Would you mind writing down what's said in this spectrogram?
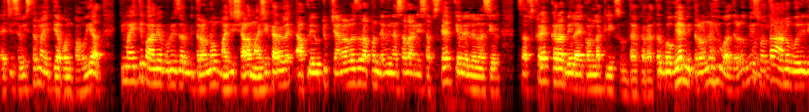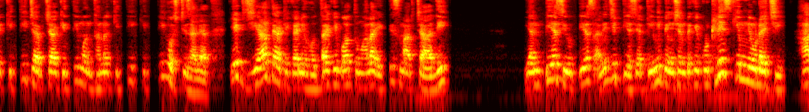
याची सविस्तर माहिती आपण पाहूयात. ही माहिती पाहण्यापूर्वी जर मित्रांनो माझी शाळा माझे कार्यालय आपल्या युट्यूब चॅनलला जर आपण नवीन असाल आणि सबस्क्राईब केलेलं नसेल सबस्क्राईब करा बेल आयकॉनला क्लिक सुद्धा करा. तर बघूया मित्रांनो ही वादळ मी स्वतः अनुभवलेली किती चर्चा किती मंथनं किती किती गोष्टी झाल्यात. एक जी आर त्या ठिकाणी होता की बुवा तुम्हाला एकतीस मार्चच्या आधी एनपीएस युपीएस आणि जीपीएस या तिन्ही पेन्शनपैकी कुठलीही स्कीम निवडायची हा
